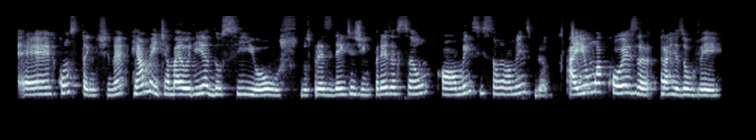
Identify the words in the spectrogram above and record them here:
é constante, né? Realmente, a maioria dos CEOs, dos presidentes de empresas, são homens e são homens brancos. Aí, uma coisa para resolver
